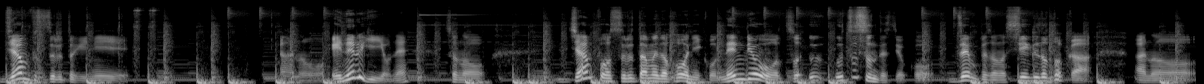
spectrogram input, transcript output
ジャンプするときに、あの、エネルギーをね、その、ジャンプをするための方に、こう、燃料を移すんですよ、こう。全部そのシールドとか、あの、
